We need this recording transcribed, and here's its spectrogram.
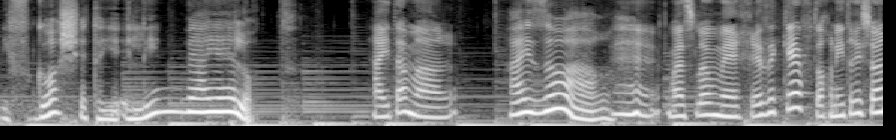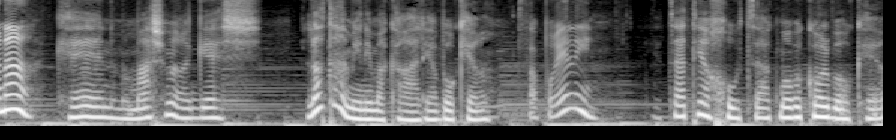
נפגוש את היעלים והיעלות. היי תמר, היי זוהר. מה שלומך? איזה כיף, תוכנית ראשונה. כן, ממש מרגש. לא תאמיני מה קרה לי הבוקר. ספרי לי. יצאתי החוצה, כמו בכל בוקר,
